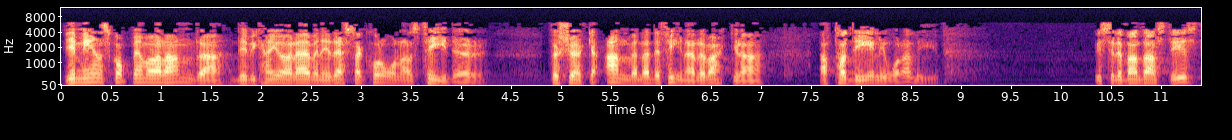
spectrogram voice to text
gemenskap med varandra det vi kan göra även i dessa coronans tider. Försöka använda det fina, det vackra att ta del i våra liv. Visst är det fantastiskt?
